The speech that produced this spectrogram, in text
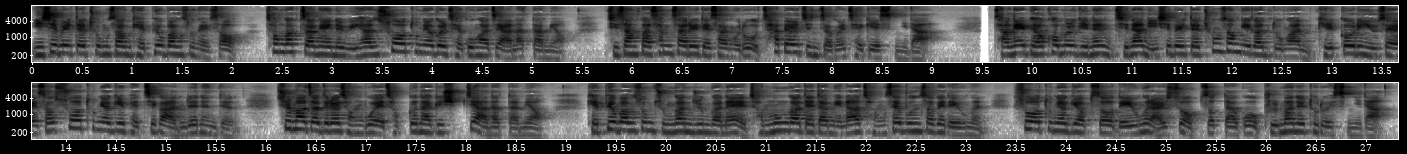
21대 총선 개표 방송에서 청각장애인을 위한 수어 통역을 제공하지 않았다며 지상파 3사를 대상으로 차별 진정을 제기했습니다. 장애 벽 허물기는 지난 21대 총선 기간 동안 길거리 유세에서 수어 통역이 배치가 안 되는 등 출마자들의 정보에 접근하기 쉽지 않았다며 개표 방송 중간중간에 전문가 대담이나 정세 분석의 내용은 수어 통역이 없어 내용을 알 수 없었다고 불만을 토로했습니다.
